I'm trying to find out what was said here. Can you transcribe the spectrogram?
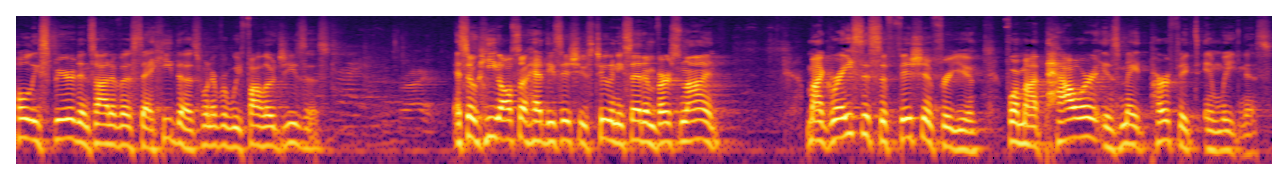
Holy Spirit inside of us that he does whenever we follow Jesus. And so he also had these issues too. And he said in verse 9, My grace is sufficient for you, for my power is made perfect in weakness.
